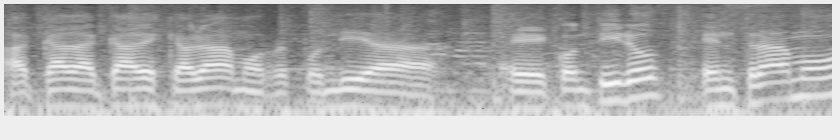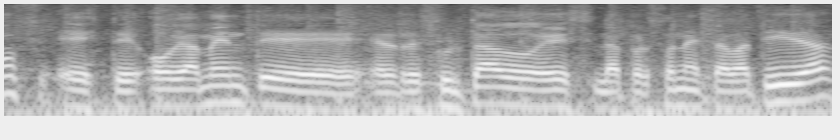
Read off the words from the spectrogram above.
A cada, cada vez que hablábamos respondía eh, con tiros. Entramos, este, obviamente el resultado es la persona está batida.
